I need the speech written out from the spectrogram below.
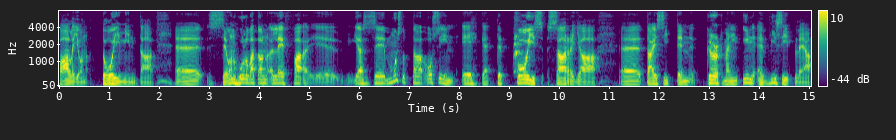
paljon toimintaa. Se on hulvaton leffa ja se muistuttaa osin ehkä The Boys-sarjaa tai sitten Kirkmanin Invisiblea,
